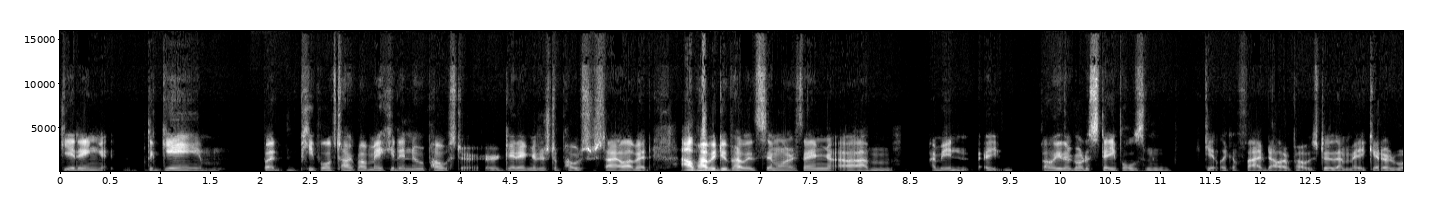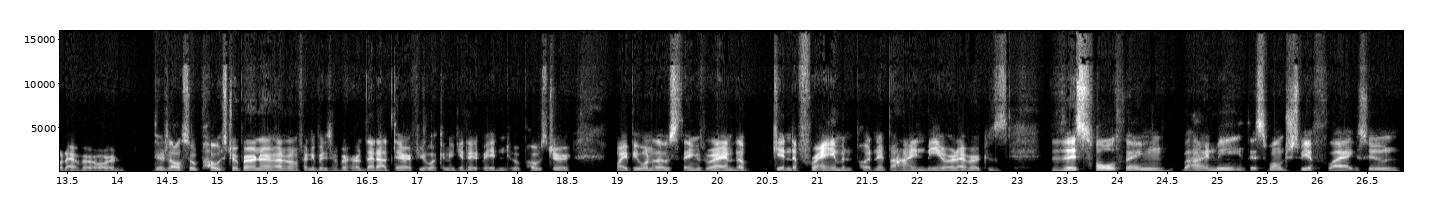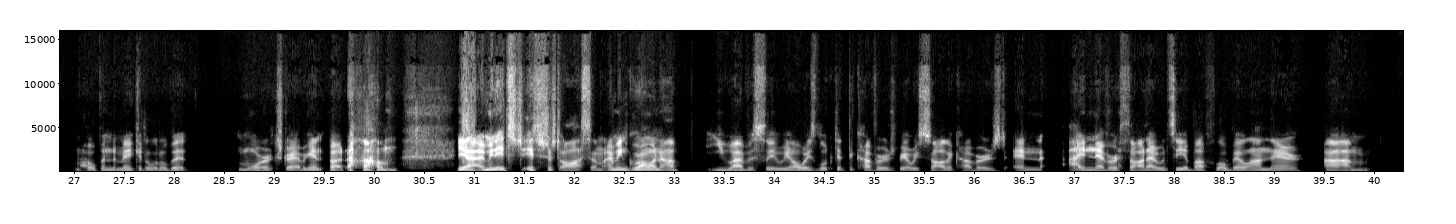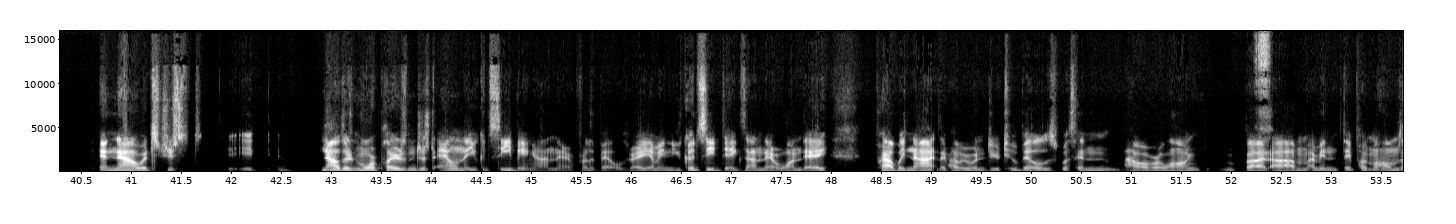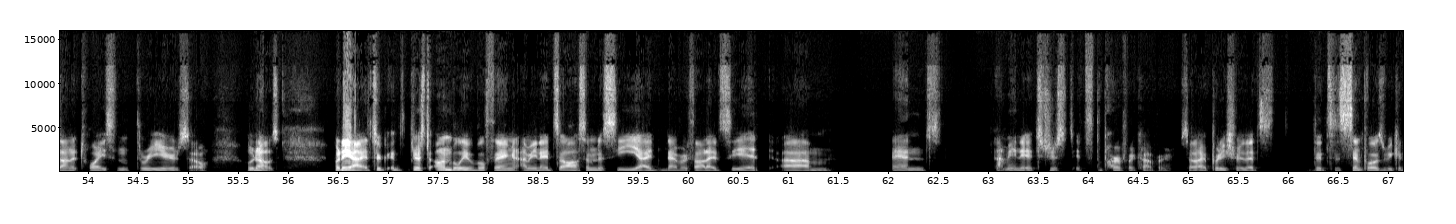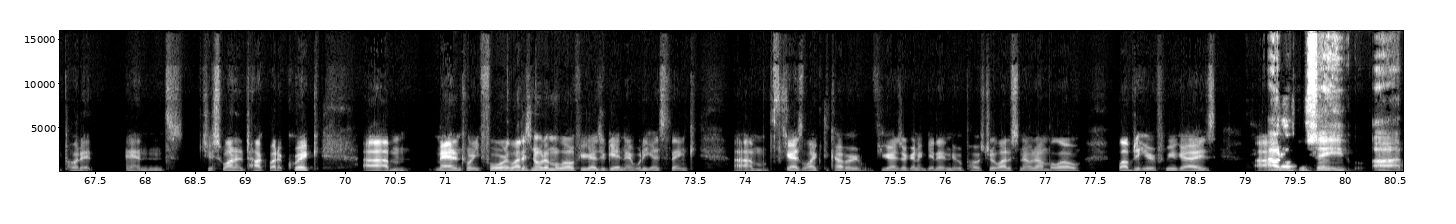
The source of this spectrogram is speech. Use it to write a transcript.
getting the game, but people have talked about making it into a poster or getting just a poster style of it. I'll probably do probably the similar thing. Um, I mean, I, will either go to Staples and get like a five dollar poster, then make it or whatever, or there's also poster burner. I don't know if anybody's ever heard that out there. If you're looking to get it made into a poster, might be one of those things where I end up getting a frame and putting it behind me or whatever. Because this whole thing behind me, this won't just be a flag soon. I'm hoping to make it a little bit more extravagant, but um, yeah, I mean it's it's just awesome. I mean, growing up, you obviously we always looked at the covers, we always saw the covers, and I never thought I would see a Buffalo Bill on there. Um, and now it's just it, now there's more players than just Allen that you could see being on there for the Bills, right? I mean, you could see Diggs on there one day. Probably not. They probably wouldn't do two Bills within however long. But um, I mean, they put Mahomes on it twice in three years, so who knows? But yeah, it's, a, it's just unbelievable thing. I mean, it's awesome to see. I never thought I'd see it. Um, and I mean, it's just it's the perfect cover. So I'm pretty sure that's that's as simple as we could put it. And just wanted to talk about it quick. Um, Madden 24. Let us know down below if you guys are getting it. What do you guys think? Um, if you guys like the cover, if you guys are going to get into a poster, let us know down below. Love to hear from you guys. Um, I would also say, uh,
